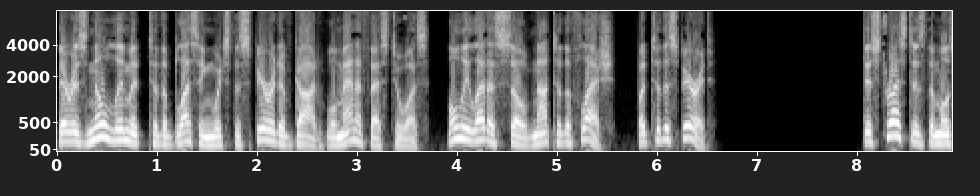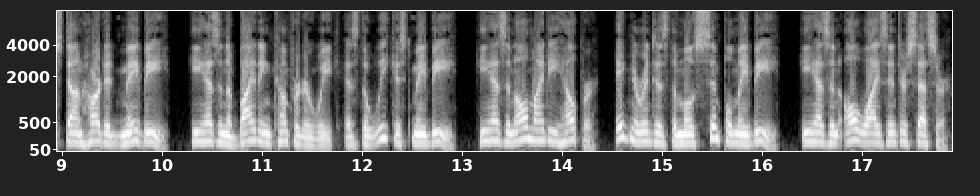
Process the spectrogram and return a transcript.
There is no limit to the blessing which the Spirit of God will manifest to us, only let us sow not to the flesh, but to the Spirit. Distressed as the most downhearted may be, he has an abiding comforter weak as the weakest may be, he has an almighty helper, ignorant as the most simple may be, he has an all wise intercessor.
